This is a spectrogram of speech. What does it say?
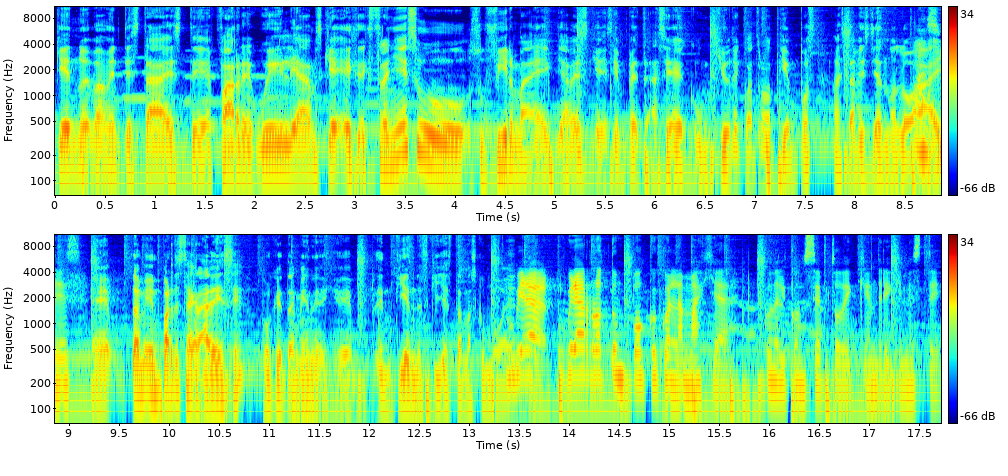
que nuevamente está este Farrell Williams, que extrañé su, su firma, ¿eh? Ya ves que siempre hacía un cue de cuatro tiempos, esta vez ya no lo hay. Así eh, también en parte se agradece, porque también eh, entiendes que ya está más como... Hubiera, hubiera roto un poco con la magia, con el concepto de Kendrick en este,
